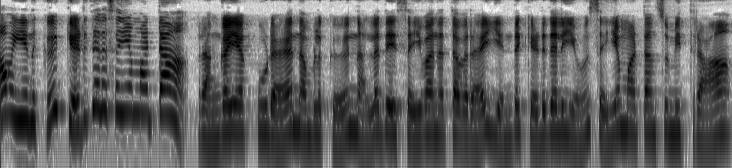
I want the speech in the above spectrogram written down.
அவன் எனக்கு கெடுதலை செய்ய மாட்டான். ரங்கையா கூட நம்மளுக்கு நல்லதே செய்வானே தவிர எந்த கெடுதலையும் செய்ய மாட்டான் சுமித்ரா.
